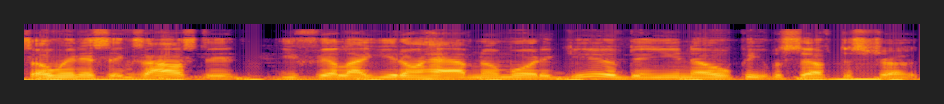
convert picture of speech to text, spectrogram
So when it's exhausted, you feel like you don't have no more to give. Then you know people self-destruct.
